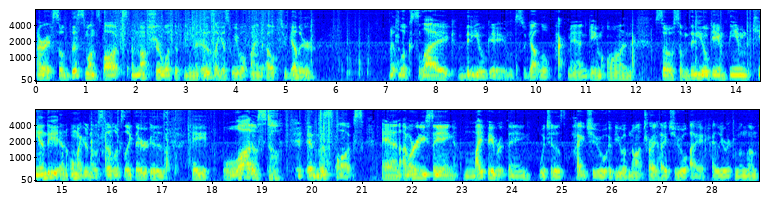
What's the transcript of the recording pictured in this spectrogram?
Alright, so this month's box, I'm not sure what the theme is, I guess we will find out together. It looks like video games. We got a little Pac-Man game on. So some video game themed candy and oh my goodness, it looks like there is a lot of stuff in this box. And I'm already seeing my favorite thing, which is Hi-Chew. If you have not tried Hi-Chew, I highly recommend them.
